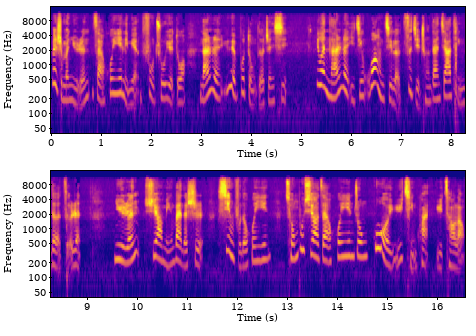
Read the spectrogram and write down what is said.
为什么女人在婚姻里面付出越多，男人越不懂得珍惜？因为男人已经忘记了自己承担家庭的责任。女人需要明白的是，幸福的婚姻从不需要在婚姻中过于勤快与操劳。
